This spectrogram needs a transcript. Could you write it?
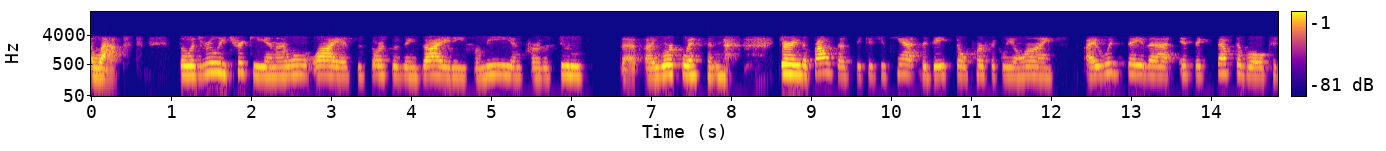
elapsed. So it's really tricky and i won't lie it's a source of anxiety for me and for the students that i work with and during the process because you can't the dates don't perfectly align i would say that it's acceptable to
